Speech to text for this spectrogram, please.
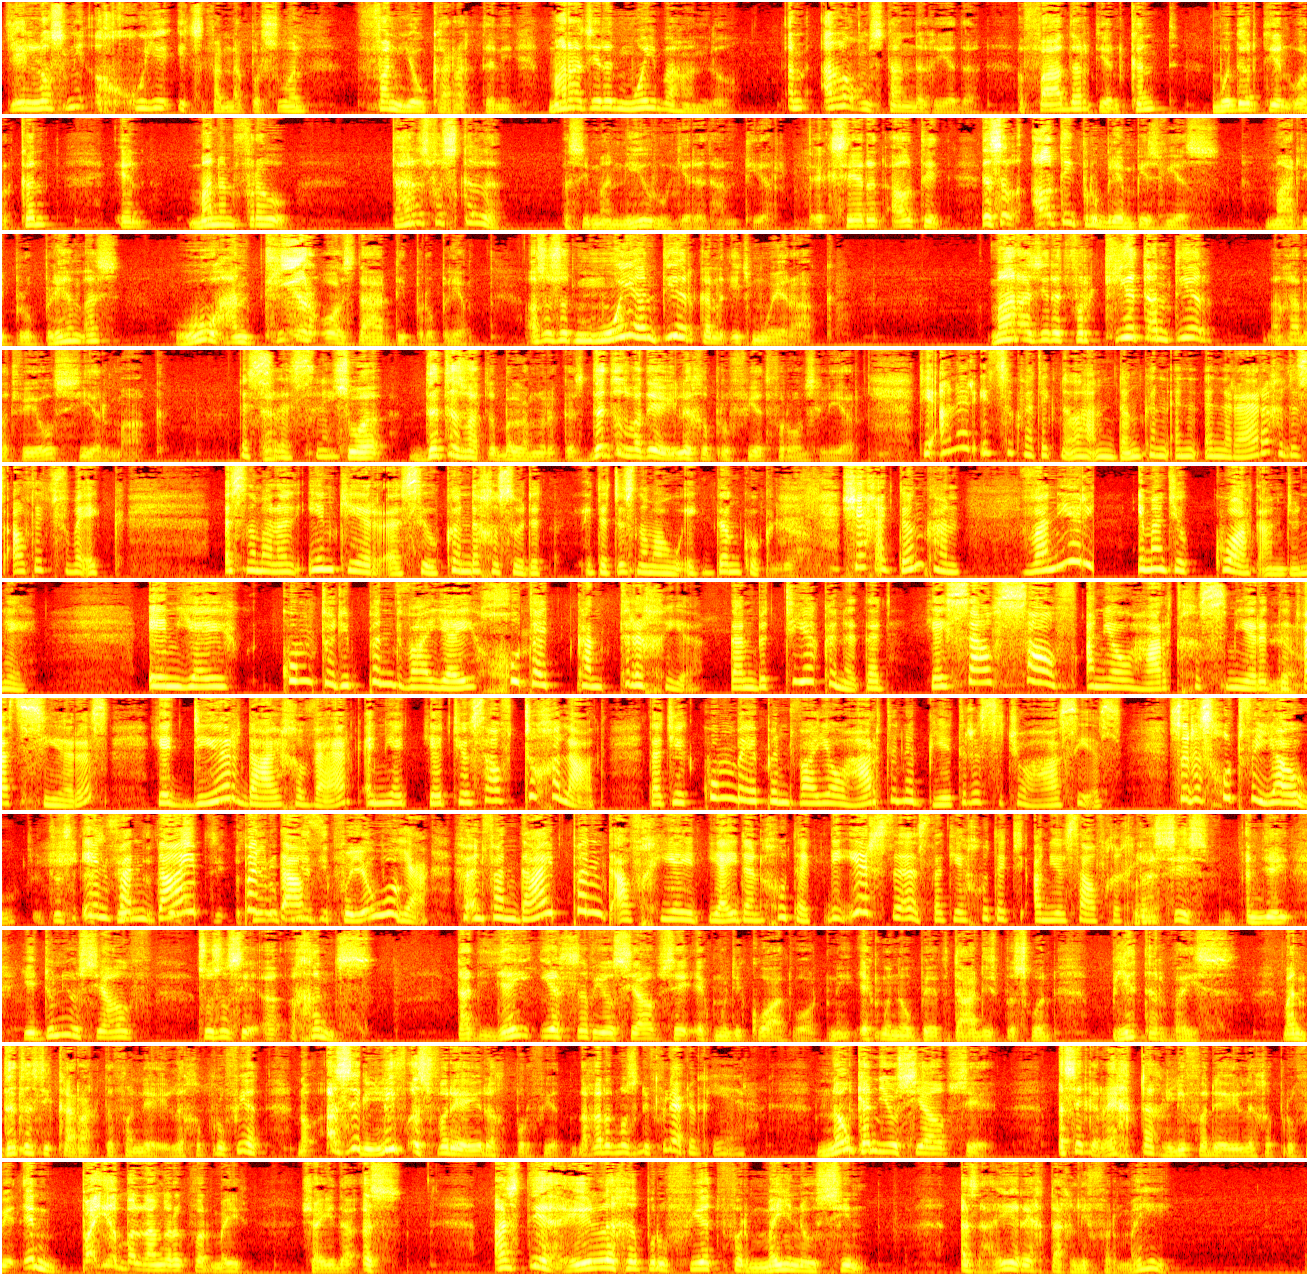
Jy los nie 'n goeie iets van 'n persoon van jou karakter nie, maar as jy dit mooi behandel in alle omstandighede, 'n vader teen kind, moeder teenoor kind en man en vrou, daar is verskille is die manier hoe jy dit hanteer. Ek sê dit altyd, dis sal altyd probleempies wees, maar die probleem is hoe hanteer ons daardie probleem? As ons dit mooi hanteer, kan dit iets mooi raak. Maar as jy dit verkeerd hanteer, dan gaan dit vir jou seermaak. Beslis nie. So dit is wat belangrik is. Dit is wat die heilige profeet vir ons leer. Die ander iets ook wat ek nou aan dink en in in regtig dit is altyd vir my ek is nou maar net een keer 'n sielkundige so dit dit is nou maar hoe ek dink ook. Ja. Sheikh, ek dink aan wanneer iemand jou kwaad aandoen hè en jy kom tot die punt waar jy goedheid kan teruggee, dan beteken dit dat jouself self aan jou hart gesmeer het, Ja. dit wat seer is. Jy het deur daai gewerk en jy jy het jouself toegelaat dat jy kom by 'n punt waar jou hart in 'n betere situasie is. So dis goed vir jou. Dit is- en van daai punt af vir jou ook. Ja, en van daai punt af gee jy dan goedheid. Die eerste is dat jy goedheid aan jouself gegee het. Presies. En jy jy doen jouself soos ons sê 'n guns dat jy eers vir jouself sê ek moet nie kwaad word nie. Ek moet nou by daardie persoon beter wys. Want dit is die karakter van die heilige profeet. Nou as ek lief is vir die heilige profeet, dan gaan dit mos reflek. Probeer. Nou kan jy jouself sê, is ek regtig lief vir die heilige profeet? En baie belangrik vir my, Shaida, is as die heilige profeet vir my nou sien, is hy regtig lief vir my?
